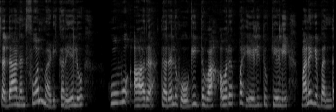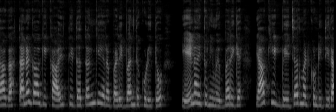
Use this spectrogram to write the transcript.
ಸದಾನಂದ್ ಫೋನ್ ಮಾಡಿ ಕರೆಯಲು, ಹೂವು ಆರ ತರಲು ಹೋಗಿದ್ದವ ಅವರಪ್ಪ ಹೇಳಿದ್ದು ಕೇಳಿ ಮನೆಗೆ ಬಂದಾಗ ತನಗಾಗಿ ಕಾಯುತ್ತಿದ್ದ ತಂಗಿಯರ ಬಳಿ ಬಂದು ಕುಳಿತು, ಏನಾಯಿತು ನಿಮ್ಮಿಬ್ಬರಿಗೆ? ಯಾಕೆ ಹೀಗೆ ಬೇಜಾರು ಮಾಡ್ಕೊಂಡಿದ್ದೀರಾ?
